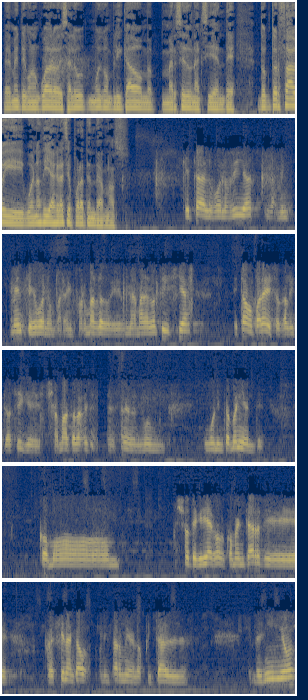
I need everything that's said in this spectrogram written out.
realmente con un cuadro de salud muy complicado, merced de un accidente. Doctor Fabi, buenos días, gracias por atendernos. ¿Qué tal? Buenos días. Lamentablemente, bueno, para informarlo de una mala noticia, estamos para eso, Carlito, así que llamar todas las veces en ningún ningún inconveniente. Como yo te quería comentar, de, recién acabo de conectarme al hospital de niños,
